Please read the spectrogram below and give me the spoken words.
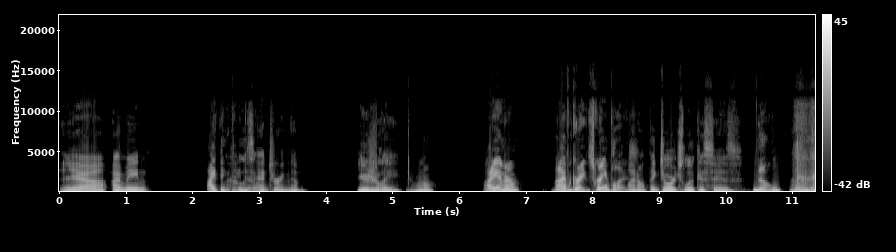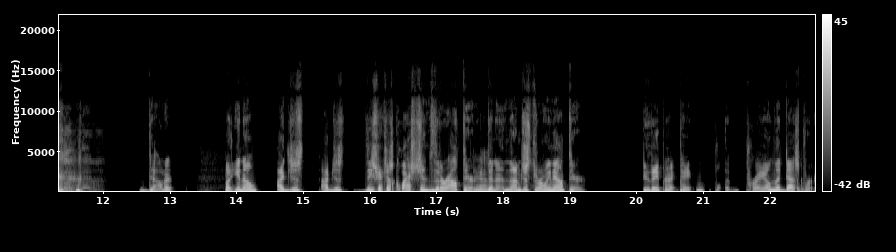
yeah. I mean, I think who's entering them? Usually. I don't know. I enter. I have great screenplays. Well, I don't think George Lucas is. No, doubt it. But you know, I just, I'm just. These are just questions that are out there. Yeah. Then I'm just throwing out there. Do they pay, pay, prey on the desperate?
